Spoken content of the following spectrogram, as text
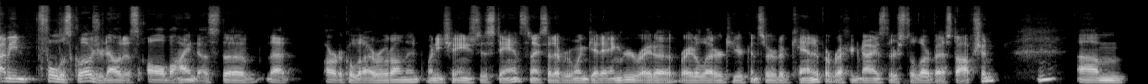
I mean, full disclosure, now that it's all behind us, the that article that I wrote on it when he changed his stance, and I said, everyone get angry, write a write a letter to your conservative candidate, but recognize they're still our best option. Mhm. Um,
